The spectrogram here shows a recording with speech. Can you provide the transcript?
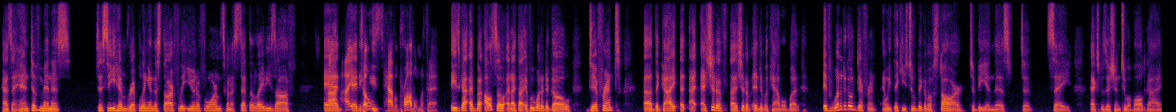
has a hint of menace. To see him rippling in the Starfleet uniform, it's gonna set the ladies off. And I, I and don't he's have a problem with that. he's got but also and i thought if we wanted to go different uh the guy i, I should have i should have ended with cavill but if we wanted to go different and we think he's too big of a star to be in this to say exposition to a bald guy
